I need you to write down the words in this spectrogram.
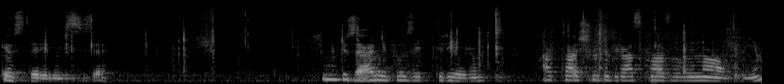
gösterelim size. Şimdi güzel nüfuz ettiriyorum. Hatta şurada biraz fazlalığını aldırayım.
